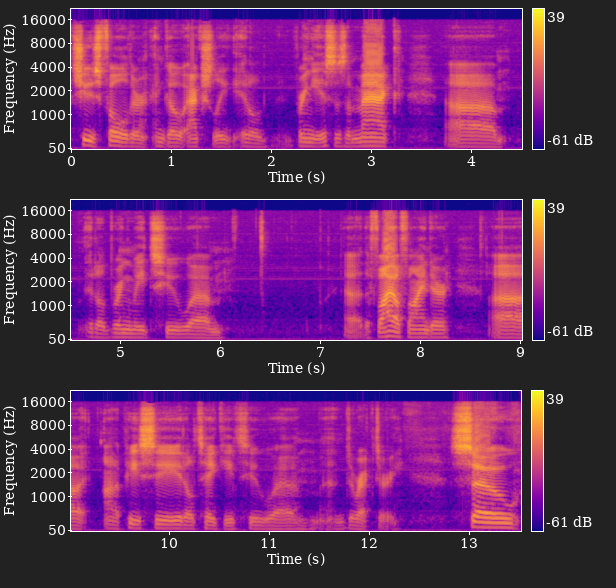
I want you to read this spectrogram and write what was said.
choose folder, and go actually, it'll bring you, this is a Mac, um, it'll bring me to um, uh, the file finder. Uh, on a PC, it'll take you to uh, a directory. So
